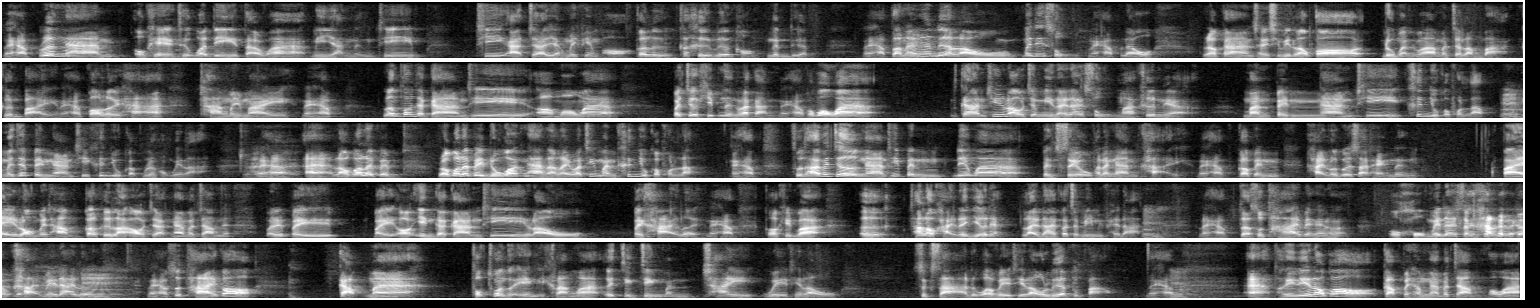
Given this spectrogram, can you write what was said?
นะครับ เรื่องงานโอเคถือว่าดีแต่ว่ามีอย่างหนึ่งที่ที่อาจจะยังไม่เพียงพอก็คือก็คือเรื่องของเงินเดือนนะครับ ตอนนั้นอืมเงินเดือนเราไม่ได้สูงนะครับ แล้วแล้วการใช้ชีวิตเราก็ดูเหมือนว่ามันจะลำบากเกินไปนะครับ ก็เลยหา ทางใหม่ๆนะครับ เริ่มต้นจากการที่เอ่อมองว่าไปเจอคลิปหนึ่งแล้วกันนะครับ ก็บอกว่าการที่เราจะมีรายได้สูงมากขึ้นเนี่ยมันเป็นงานที่ขึ้นอยู่กับผลลัพธ์อืมไม่ใช่เป็นงานที่ขึ้นอยู่กับเรื่องของเวลาอ่านะครับอ่าเราก็เลยไปเราก็เลยไปดูว่างานอะไรว่าที่มันขึ้นอยู่กับผลลัพธ์นะครับ สุดท้ายไปเจองานที่เป็นเรียกว่าเป็นเซลล์พนักงานขายนะครับ ก็เป็นขายรถบริษัทแห่งหนึ่ง ไปลองไปทำก็คือลาออกจากงานประจำเนี่ยไปไปไปออินกับการที่เราไปขายเลยนะครับ ก็คิดว่าเออถ้าเราขายได้เยอะเนี่ยรายได้ก็จะไม่มีเพดานอืมนะครับ แต่สุดท้ายเป็นไงครับโอ้โห ไม่ได้สักคันเลยครับ ขายไม่ได้เลยอืมนะครับ สุดท้ายก็กลับมาทบทวนตัวเองอีกครั้งว่า เอ้ยจริง ๆ มันใช่เวที่เราศึกษาหรือว่าเวที่เราเลือกหรือเปล่านะครับ อืมอะทีนี้เราก็กลับไปทำงานประจำเพราะว่า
